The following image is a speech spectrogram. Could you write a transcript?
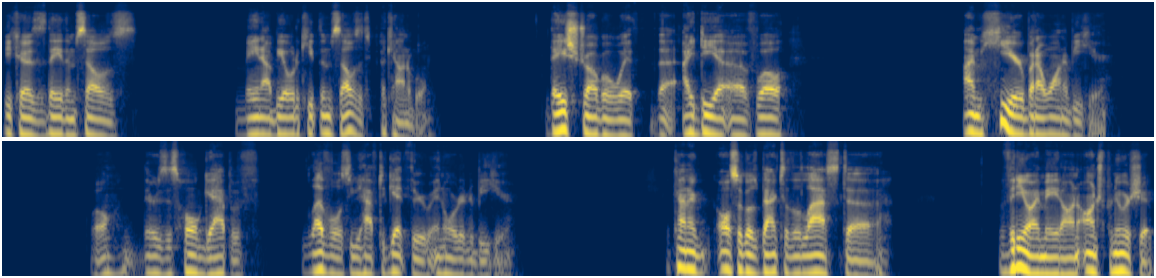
because they themselves may not be able to keep themselves accountable. They struggle with the idea of, well, I'm here, but I want to be here. Well, there's this whole gap of levels you have to get through in order to be here. It kind of also goes back to the last uh, video I made on entrepreneurship,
